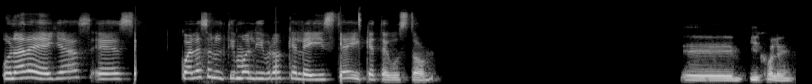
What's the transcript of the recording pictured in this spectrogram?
Una de ellas es, ¿Cuál es el último libro que leíste y que te gustó? Eh, híjole,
